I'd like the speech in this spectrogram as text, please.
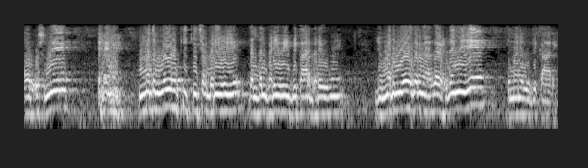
और उसमें मदमोह की कीचड़ भरी हुई है, दलदल भरी हुई, विकार भरे हुए हैं। जो मदमोह अगर अगर हृदय में है तो माने वो विकार है।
